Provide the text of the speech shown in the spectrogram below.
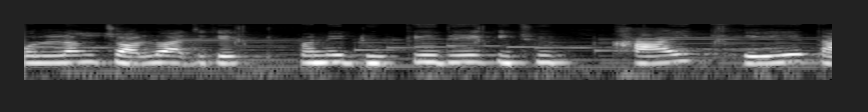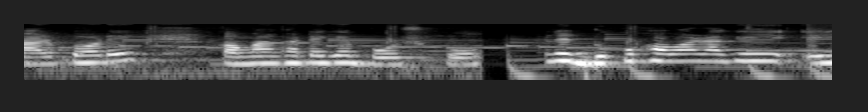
বললাম, চলো আজকে একটুখানি ঢুকিয়ে দিয়ে কিছু খাই, খেয়ে তারপরে গঙ্গার ঘাটে গিয়ে বসবো। মানে ডুকু হওয়ার আগে এই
